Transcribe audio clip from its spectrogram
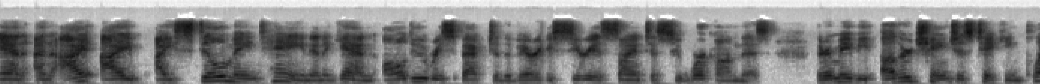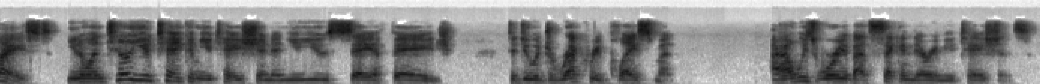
and and I, I, I still maintain, and again, all due respect to the very serious scientists who work on this, there may be other changes taking place. You know, until you take a mutation and you use, say, a phage to do a direct replacement, I always worry about secondary mutations.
